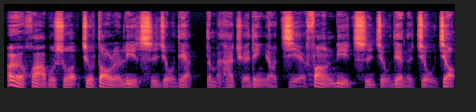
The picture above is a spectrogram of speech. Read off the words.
二话不说就到了丽池酒店。那么他决定要解放丽池酒店的酒窖，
